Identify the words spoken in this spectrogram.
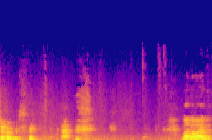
Der war gut. Mal noch eine.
